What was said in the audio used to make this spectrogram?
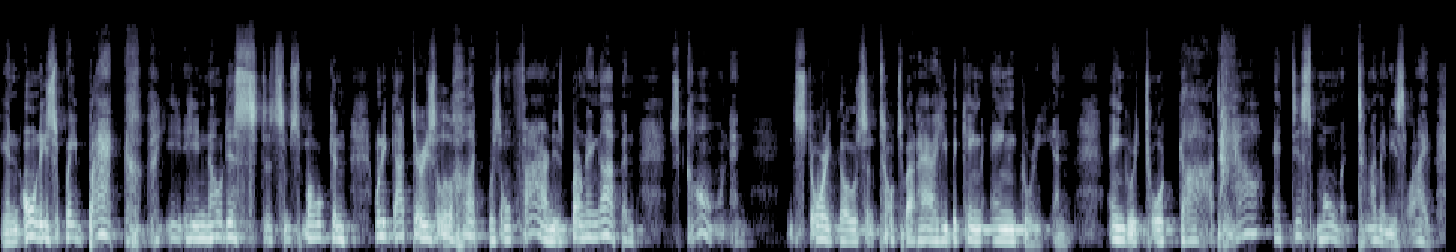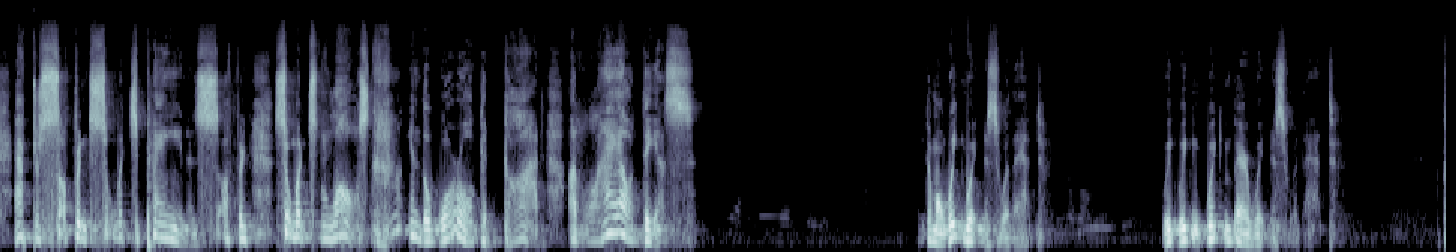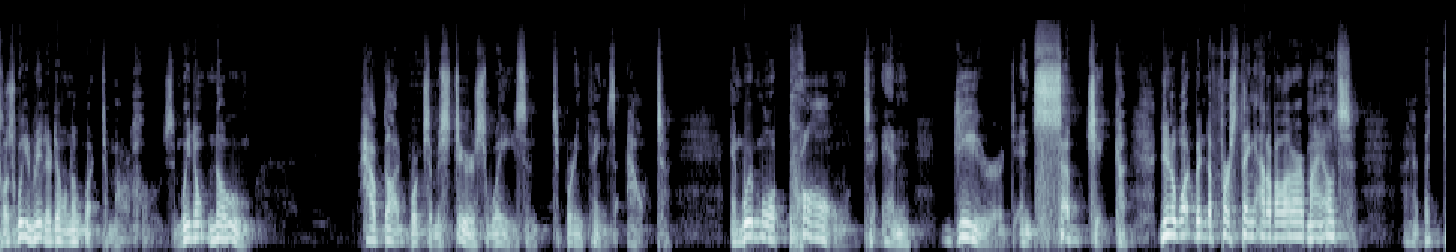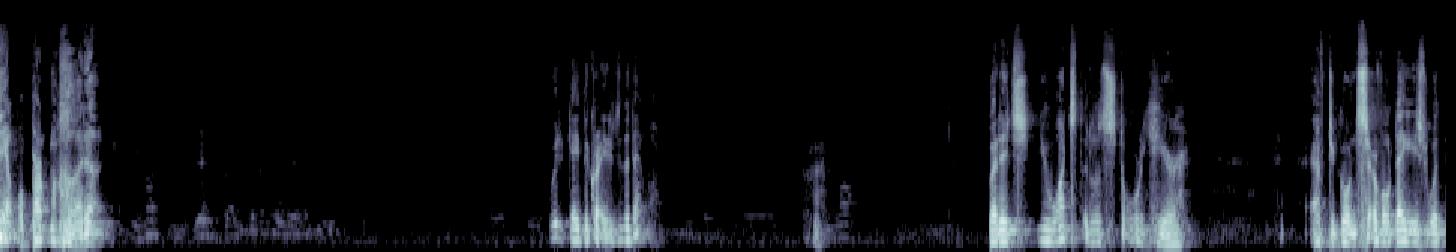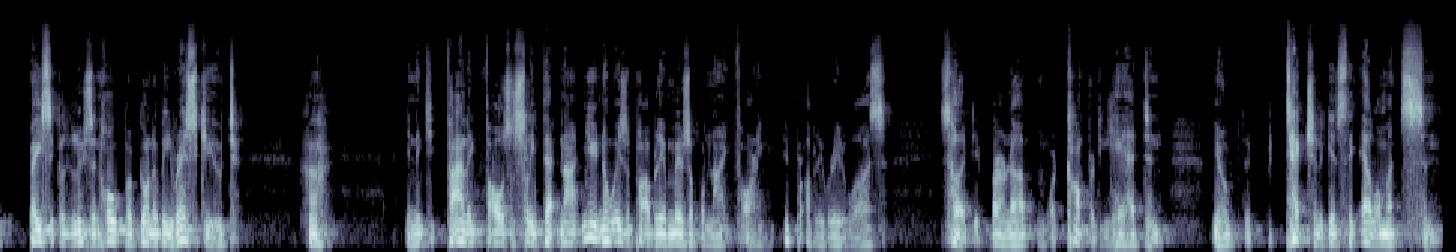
And on his way back, he, he noticed some smoke. And when he got there, his little hut was on fire and it's burning up and it's gone. And the story goes and talks about how he became angry and angry toward God. How, at this moment, time in his life, after suffering so much pain and suffering so much loss, how in the world could God allow this? Come on, we can witness with that. We, we, can, we can bear witness with that. Because we really don't know what tomorrow holds. And we don't know how God works in mysterious ways and to bring things out and we're more prone and geared and subject. You know what been the first thing out of our mouths? The devil burnt my hood up. We gave the credit to the devil. But it's you watch the little story here. After going several days with basically losing hope of going to be rescued, huh, and he finally falls asleep that night. And you know it was probably a miserable night for him. It probably really was. His hut did burn up, and what comfort he had, and you know the protection against the elements. And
